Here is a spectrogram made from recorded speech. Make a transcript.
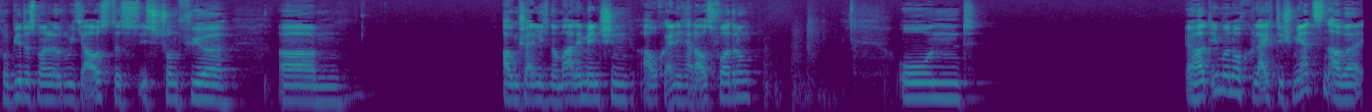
probier das mal ruhig aus. Das ist schon für ähm, augenscheinlich normale Menschen auch eine Herausforderung. Und er hat immer noch leichte Schmerzen, aber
